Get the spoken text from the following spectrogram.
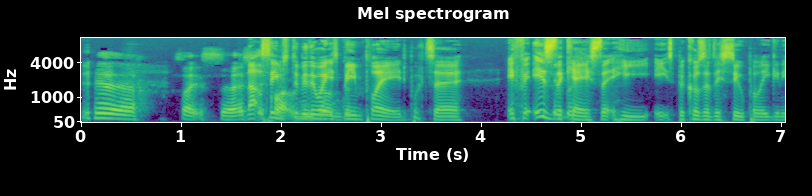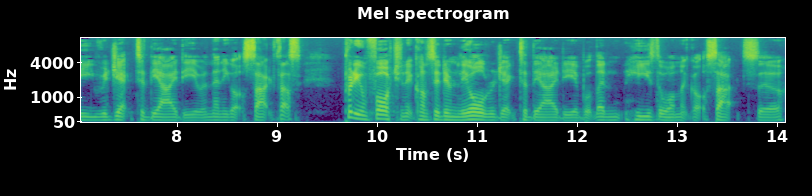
yeah, so it's, uh, it's, that it's seems to be the way it's been played. But uh, if it is the case that he it's because of this Super League and he rejected the idea and then he got sacked, that's pretty unfortunate considering they all rejected the idea. But then he's the one that got sacked. So,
